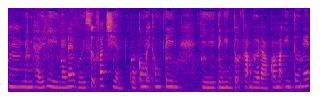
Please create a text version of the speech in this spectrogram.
Ừ, mình thấy thì ngày nay với sự phát triển của công nghệ thông tin thì tình hình tội phạm lừa đảo qua mạng internet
